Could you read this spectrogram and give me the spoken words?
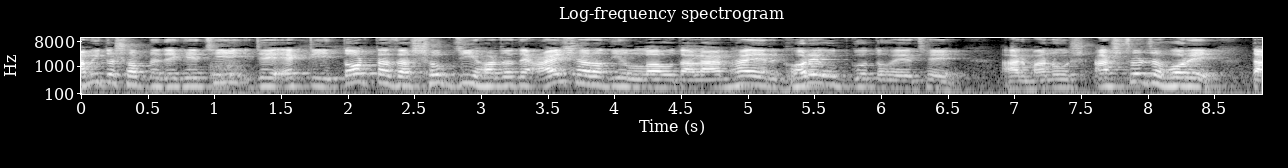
আমি তো স্বপ্নে দেখেছি যে একটি তরতাজা সবজি হযরতে আয়েশা রাদিয়াল্লাহু তাআলা আনহা এর ঘরে উদ্গত হয়েছে আর মানুষ আশ্চর্য ভরে তা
